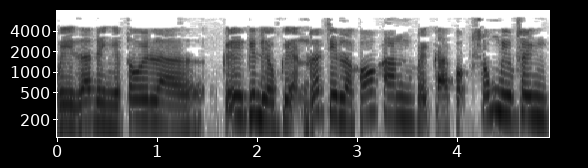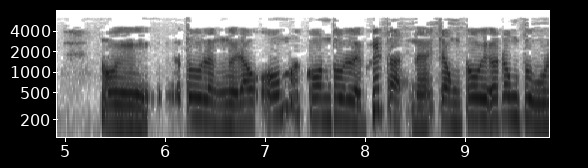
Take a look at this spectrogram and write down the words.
vì gia đình của tôi là cái cái điều kiện rất chi là khó khăn về cả cuộc sống mưu sinh. Rồi tôi là người đau ốm mà con tôi lại khuyết tật chồng tôi ở trong tù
